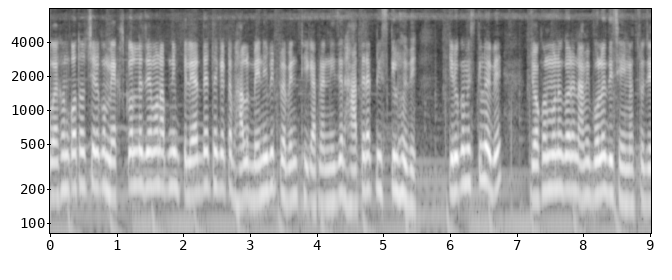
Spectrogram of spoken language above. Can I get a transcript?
তো এখন কথা হচ্ছে এরকম ম্যাক্স করলে যেমন আপনি প্লেয়ারদের থেকে একটা ভালো বেনিফিট পাবেন, ঠিক, আপনার নিজের হাতের একটা স্কিল হইবে। কীরকম স্কিল হইবে? যখন মনে করেন আমি বলে দিচ্ছি এইমাত্র যে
